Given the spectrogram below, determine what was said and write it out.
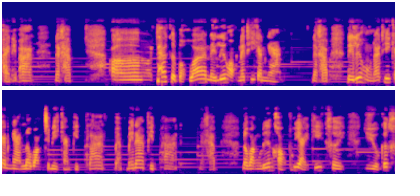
ภายในบ้านนะครับเอ่อถ้าเกิดบอกว่าในเรื่องของหน้าที่การงานนะครับ ในเรื่องของหน้าที่การงานระวังจะมีการผิดพลาดแบบไม่น่าผิดพลาดนะครับ ระวังเรื่องของผู้ใหญ่ที่เคยอยู่ก็เค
